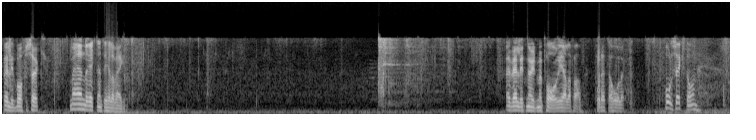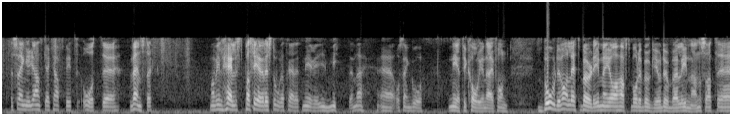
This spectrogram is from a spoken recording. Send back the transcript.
Väldigt bra försök. Men det räckte inte hela vägen. Jag är väldigt nöjd med par i alla fall på detta hålet. Hål 16. Svänger ganska kraftigt åt eh, vänster. Man vill helst passera det stora trädet nere i mitten där eh, och sen gå ner till korgen därifrån. Borde vara en lätt birdie men jag har haft både buggy och dubbel innan så att eh,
